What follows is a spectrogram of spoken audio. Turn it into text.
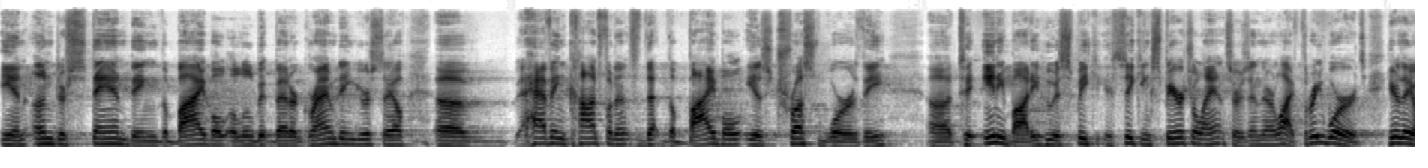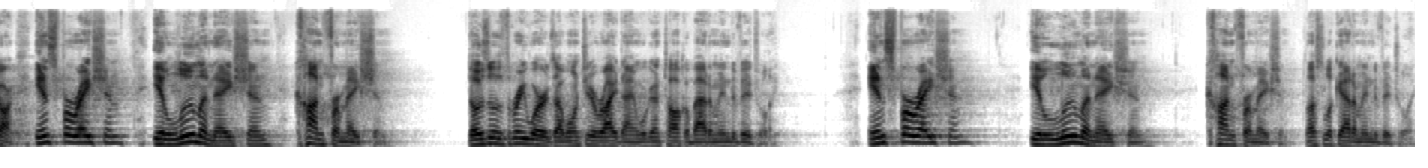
in understanding the Bible a little bit better, grounding yourself, uh, having confidence that the Bible is trustworthy. Uh, to anybody who is speak, seeking spiritual answers in their life. Three words. Here they are inspiration, illumination, confirmation. Those are the three words I want you to write down. We're going to talk about them individually inspiration, illumination, confirmation. Let's look at them individually.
